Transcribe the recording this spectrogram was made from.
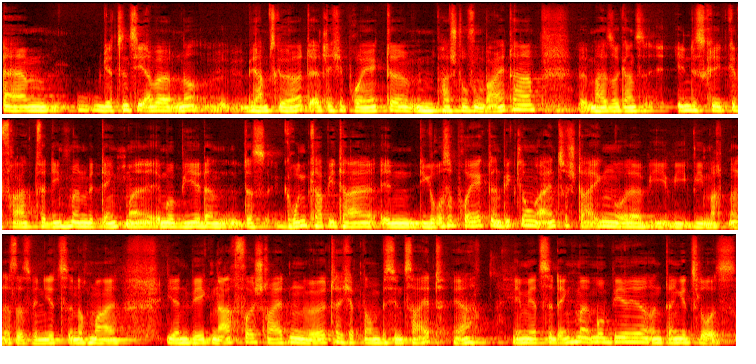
Ähm, jetzt sind Sie aber, ne, wir haben es gehört, etliche Projekte ein paar Stufen weiter. Mal so ganz indiskret gefragt, verdient man mit Denkmalimmobilie dann das Grundkapital in die große Projektentwicklung einzusteigen oder wie, wie, wie macht man das? Also wenn jetzt nochmal Ihren Weg nachvollschreiten würde, ich habe noch ein bisschen Zeit, ja, nehmen jetzt eine Denkmalimmobilie und dann geht's los.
